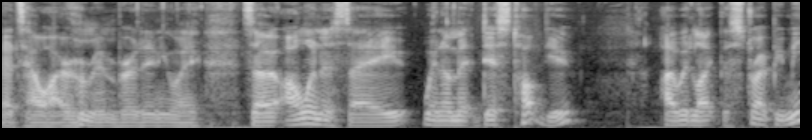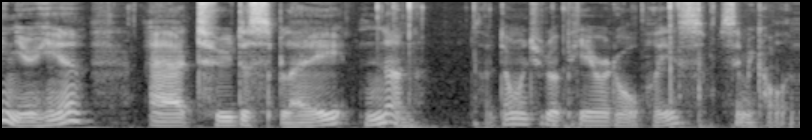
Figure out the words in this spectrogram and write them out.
That's how I remember it anyway. So I want to say, when I'm at desktop view, I would like the stripy menu here uh, to display none. So I don't want you to appear at all, please, semicolon.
